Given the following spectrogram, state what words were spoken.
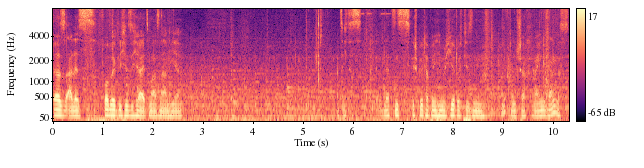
Das ist alles vorbildliche Sicherheitsmaßnahmen hier. Als ich das letztens gespielt habe, bin ich nämlich hier durch diesen Lüftungsschacht reingegangen. Das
